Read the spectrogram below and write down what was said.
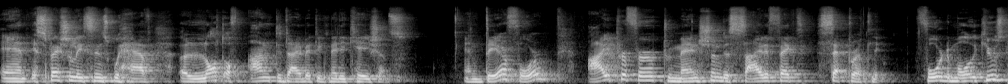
and especially since we have a lot of anti-diabetic medications. And therefore, I prefer to mention the side effects separately for the molecules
